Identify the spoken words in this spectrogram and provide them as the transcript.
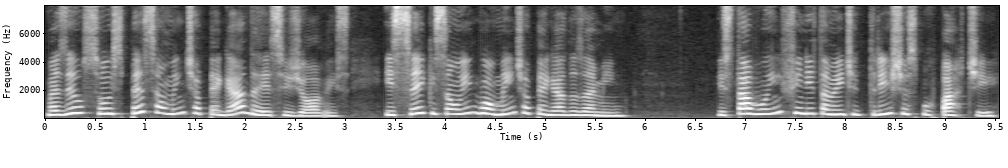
mas eu sou especialmente apegada a esses jovens e sei que são igualmente apegados a mim. Estavam infinitamente tristes por partir,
